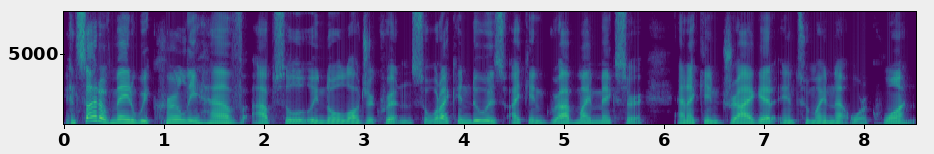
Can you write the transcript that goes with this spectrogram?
Inside of main, we currently have absolutely no logic written. So what I can do is I can grab my mixer and I can drag it into my network one.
